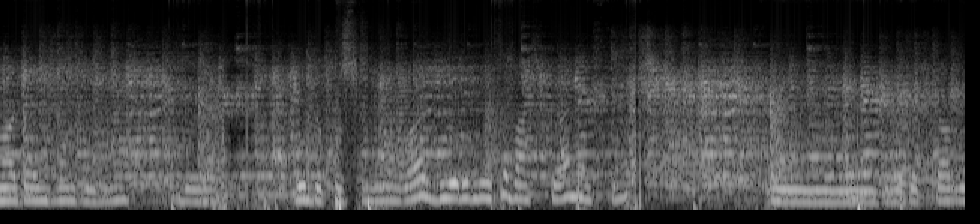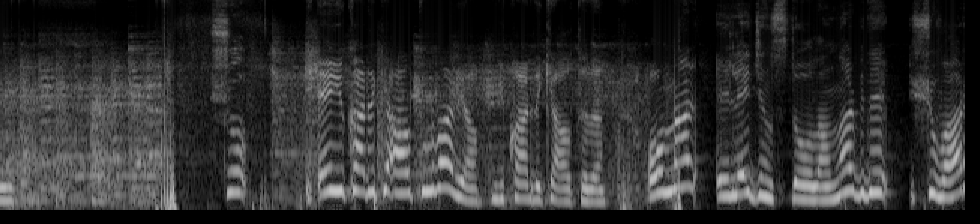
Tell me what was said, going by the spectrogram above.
Madenci gibi. Böyle. Burada kostümler var. Diğerinde ise başka. Neyse. Hmm, şu en yukarıdaki altılı var ya yukarıdaki altılı. Onlar e, Legends'da olanlar. Bir de şu var.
